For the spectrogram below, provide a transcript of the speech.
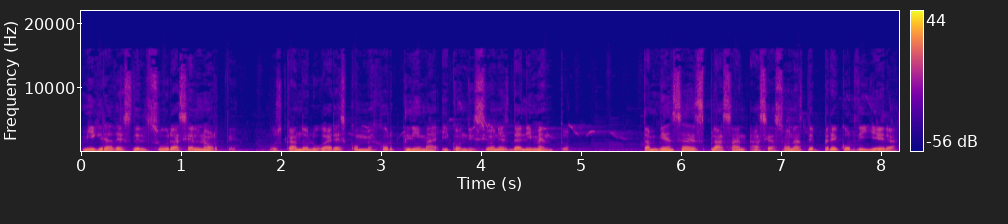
migra desde el sur hacia el norte, buscando lugares con mejor clima y condiciones de alimento. También se desplazan hacia zonas de precordillera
